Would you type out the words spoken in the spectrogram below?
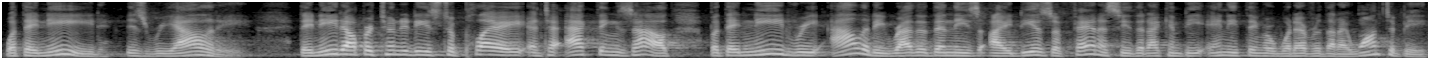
What they need is reality. They need opportunities to play and to act things out, but they need reality rather than these ideas of fantasy that I can be anything or whatever that I want to be.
